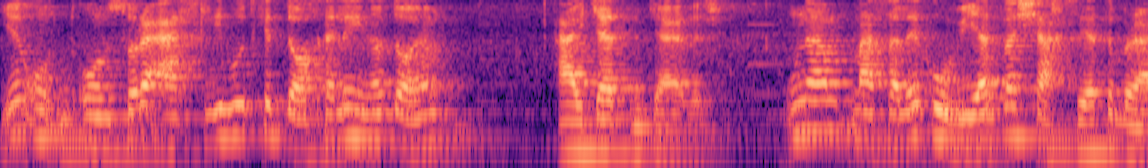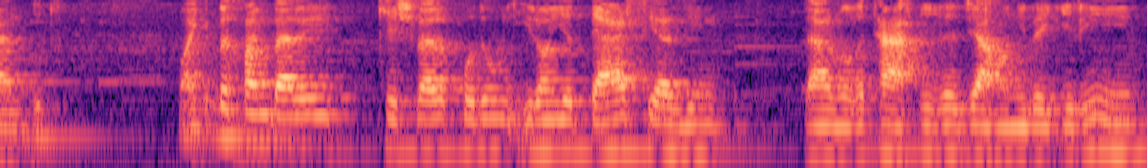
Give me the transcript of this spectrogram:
یه عنصر اصلی بود که داخل اینا دائم حرکت میکردش. اونم مسئله هویت و شخصیت برند بود. ما اگه بخوایم برای کشور خودمون ایران یه درسی از این در واقع تحقیق جهانی بگیریم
